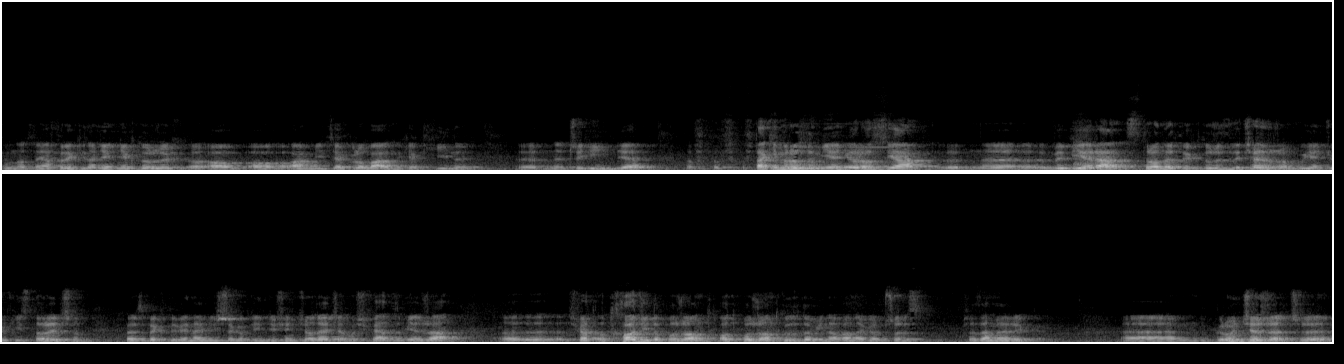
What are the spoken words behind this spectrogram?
Północnej Afryki, no nie, niektórych o, o, o ambicjach globalnych, jak Chiny e, czy Indie. No W, w, takim rozumieniu Rosja e, e, wybiera stronę tych, którzy zwyciężą w ujęciu historycznym w perspektywie najbliższego pięćdziesięciolecia, bo świat zmierza, e, świat odchodzi do porządku, od porządku zdominowanego przez, przez Amerykę. W gruncie rzeczy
